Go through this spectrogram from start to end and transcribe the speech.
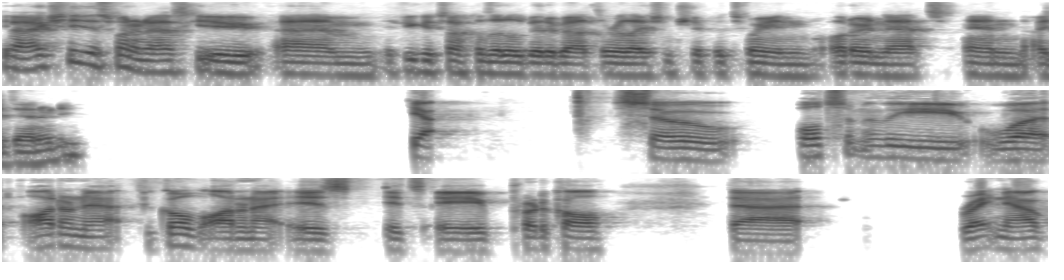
Yeah, I actually just wanted to ask you um, if you could talk a little bit about the relationship between AutoNat and identify. Yeah, so ultimately, what AutoNat, the goal of AutoNat is it's a protocol that right now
